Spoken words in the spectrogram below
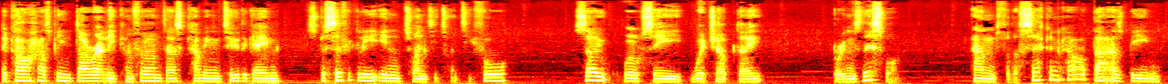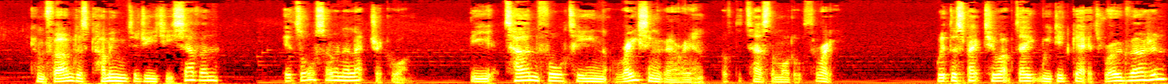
The car has been directly confirmed as coming to the game specifically in 2024, so we'll see which update brings this one. And for the second card that has been confirmed as coming to GT7, it's also an electric one, the Turn 14 racing variant of the Tesla Model 3. With the Spec 2 update, we did get its road version.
